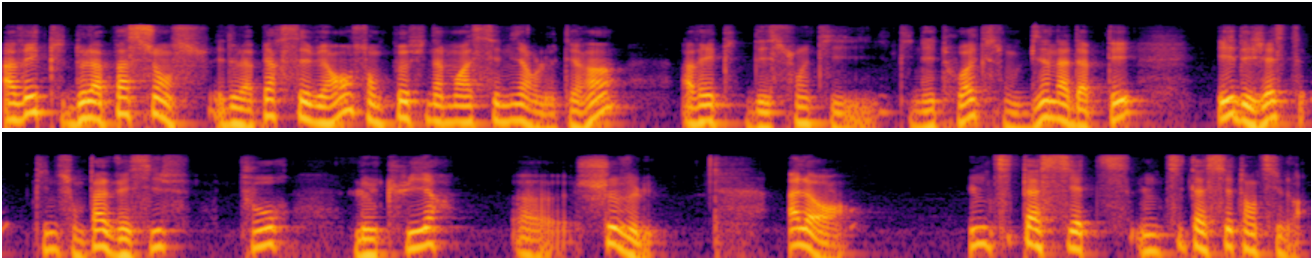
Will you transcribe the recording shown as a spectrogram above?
Avec de la patience et de la persévérance, on peut finalement assainir le terrain avec des soins qui, nettoient, qui sont bien adaptés et des gestes qui ne sont pas agressifs pour le cuir euh, chevelu. Alors, une petite assiette, une petite assiette anti-gras.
